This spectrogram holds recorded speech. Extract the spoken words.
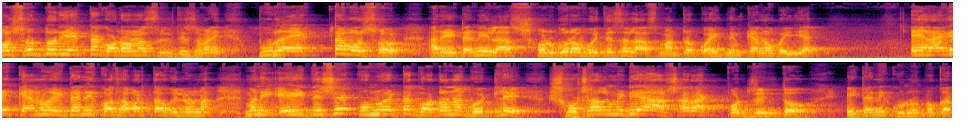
বছর ধরে একটা ঘটনা চলতেছে মানে পুরা একটা বছর, আর এটা নিয়ে লাস্ট সরগরব হইতেছে লাস্ট মাত্র কয়েকদিন। কেন ভাইয়া? এর আগে কেন এটা নিয়ে কথাবার্তা হইল না? মানে এই দেশে কোনো একটা ঘটনা ঘটলে সোশ্যাল মিডিয়া আসার আগ পর্যন্ত এটা নিয়ে কোনো প্রকার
